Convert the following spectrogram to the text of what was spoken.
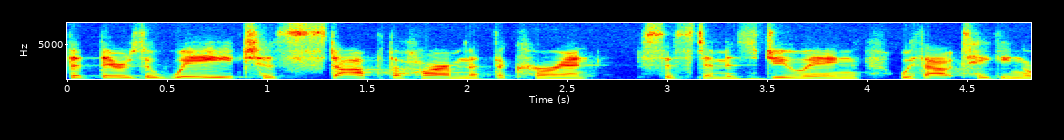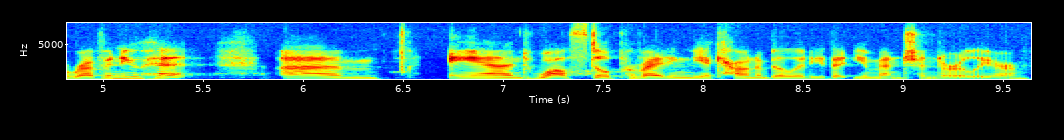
that there's a way to stop the harm that the current system is doing without taking a revenue hit um, and while still providing the accountability that you mentioned earlier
